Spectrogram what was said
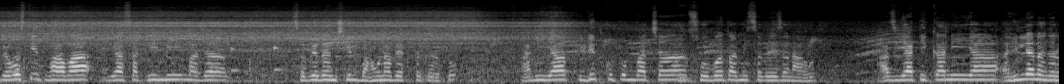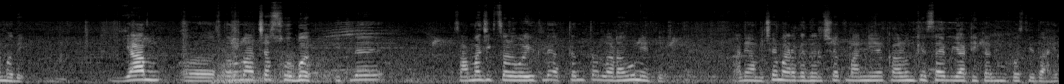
व्यवस्थित व्हावा यासाठी मी माझ्या संवेदनशील भावना व्यक्त करतो आणि या पीडित कुटुंबाच्या सोबत आम्ही सगळेजण आहोत. आज या ठिकाणी या अहिल्यानगरमध्ये या तरुणाच्या सोबत इथले सामाजिक चळवळीतले अत्यंत लढाऊ नेते आणि आमचे मार्गदर्शक माननीय काळुंके साहेब या ठिकाणी उपस्थित आहेत.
